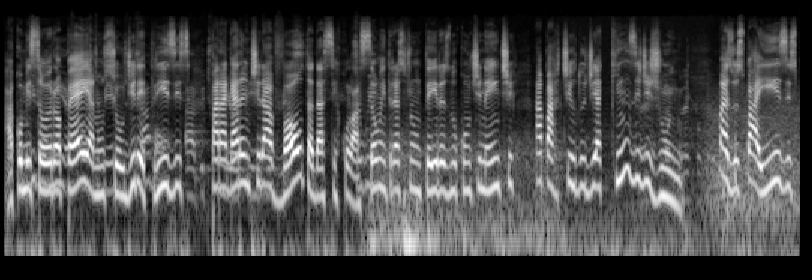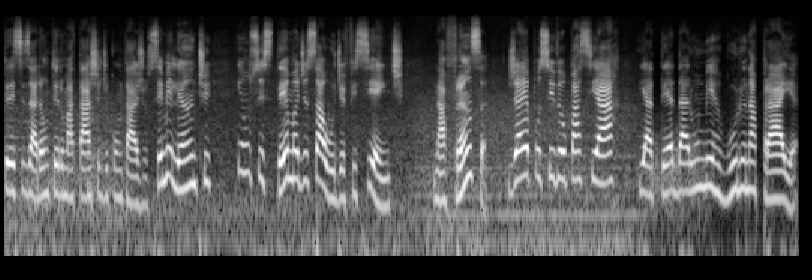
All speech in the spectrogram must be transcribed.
A Comissão Europeia anunciou diretrizes para garantir a volta da circulação entre as fronteiras no continente a partir do dia 15 de junho. Mas os países precisarão ter uma taxa de contágio semelhante e um sistema de saúde eficiente. Na França, já é possível passear e até dar um mergulho na praia.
